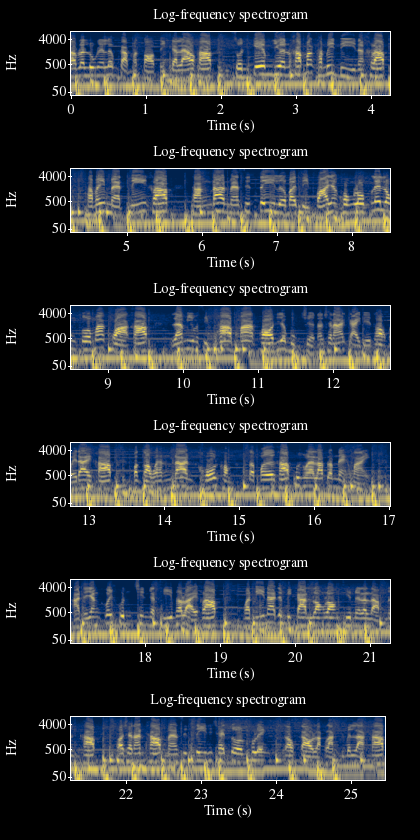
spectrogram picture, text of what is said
รับและลูกเนี่ยเริ่มกลับมาต่อติดกันแล้วครับ ส่วนเกมเยือนครับมักทำได้ดีนะครับทำให้แมตช์นี้ครับทางด้านแมนซิตี้เรือใบสีฟ้ายังคงลงเล่นลงตัวมากกว่าครับ และมีประสิทธิภาพมากพอที่จะบุกเฉือนเอาชนะไก่เดือนทองไปได้ครับ ประกอบกับทางด้านโค้ชของสเปอร์ครับเพิ่งได้รับตำแหน่งใหม่ อาจจะยังไม่คุ้นชินกับทีมเท่าไหร่ครับ วันนี้น่าจะมีการลองลองทีมในระดับหนึ่งครับ เพราะฉะนั้นครับแมนซิตี้ที่ใช้ตัวผู้เล่นเก่าๆหลักๆเป็นหลักครับ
